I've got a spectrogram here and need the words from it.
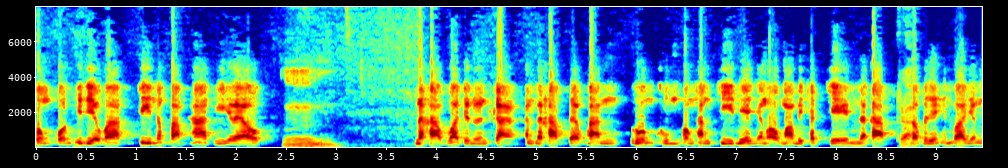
ส่งผลทีเดียวว่าจีนต้องปรับท่าทีแล้ว อืม นะครับ ว่าจะดำเนินการนะครับ แต่การรวมกลุ่มของทางจีนเนี่ยยังออกมาไม่ชัดเจนนะครับ ครับเราก็จะเห็นว่ายัง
